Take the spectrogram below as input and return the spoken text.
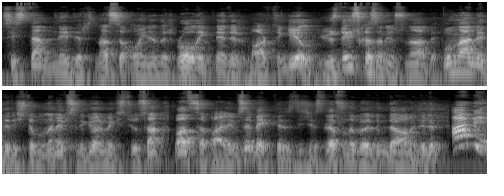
Sistem nedir? Nasıl oynanır? Rolling nedir? Martingale %100 kazanıyorsun abi. Bunlar nedir? İşte bunların hepsini görmek istiyorsan WhatsApp ailemize bekleriz diyeceğiz. Lafını böldüm devam edelim. Abi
